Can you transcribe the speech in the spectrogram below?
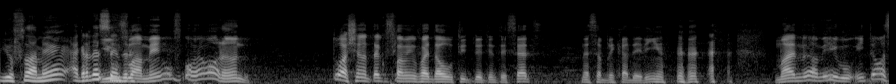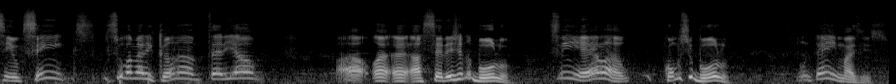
E o Flamengo e o agradecendo. né? Flamengo comemorando. Tô achando até que o Flamengo vai dar o título de 87 nessa brincadeirinha. Mas, meu amigo, então assim, o que sem Sul-Americana teria a, a- a cereja no bolo. Sem ela, come-se o bolo. Não tem mais isso.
